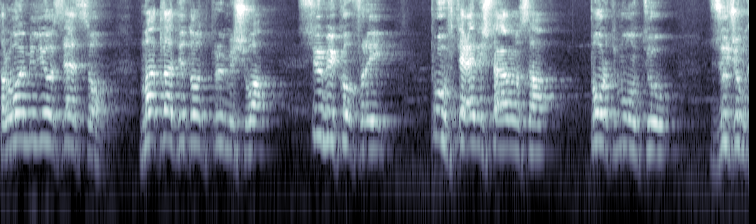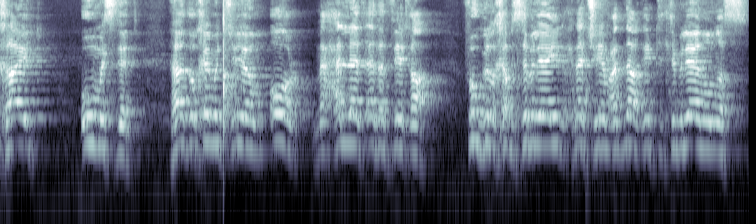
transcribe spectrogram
3 مليون 500 matelas D 30 premier choix sommier coffré pouf تاع ريش تاع عروسه portemanteau زوج مخايد ومسند هادو قيمة تشريهم hors محلات اثاث ثقة. فوق ال 5 ملايين حنا تشريهم عندنا غير 3 ملايين ونص.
